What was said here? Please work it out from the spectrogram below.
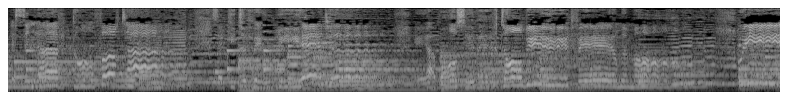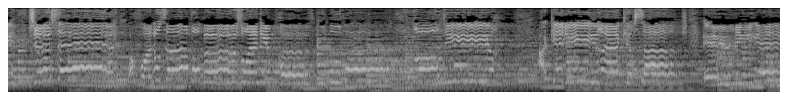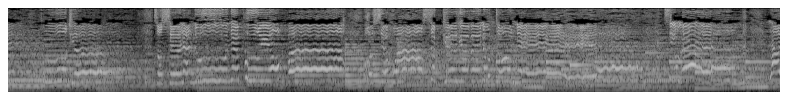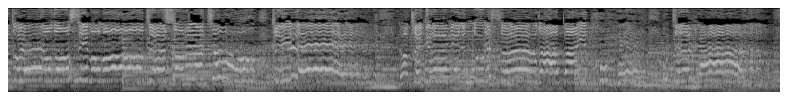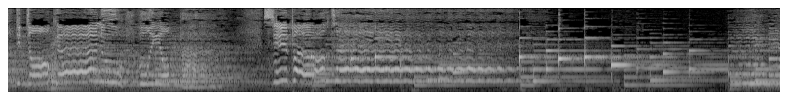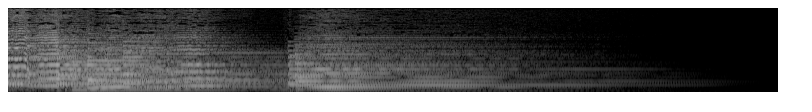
laisser la vie confortable, celle qui te fait oublier Dieu et avancer vers ton but fermement. Oui, Nous ne pourrions pas recevoir ce que Dieu veut nous donner. Si même la douleur dans ces moments semble trop cruelle, notre Dieu.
